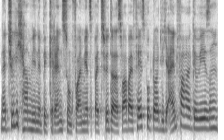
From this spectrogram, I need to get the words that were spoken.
natürlich haben wir eine Begrenzung, vor allem jetzt bei Twitter. Das war bei Facebook deutlich einfacher gewesen,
